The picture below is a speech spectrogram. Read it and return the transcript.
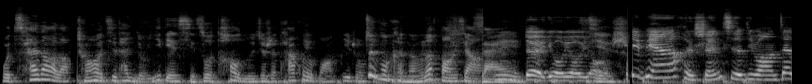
我猜到了，陈浩基他有一点写作套路，就是他会往一种最不可能的方向来。嗯，对，有有有。这篇很神奇的地方在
